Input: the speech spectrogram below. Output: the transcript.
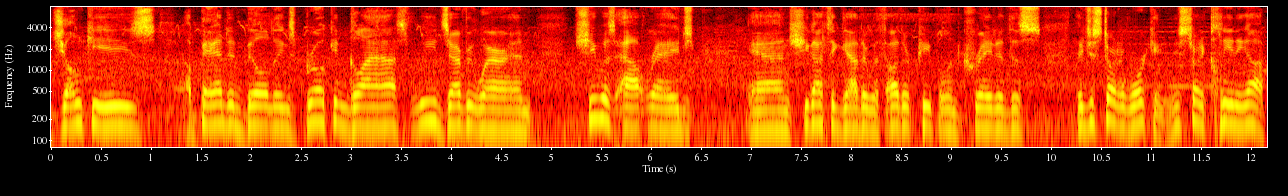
junkies, abandoned buildings, broken glass, weeds everywhere. And she was outraged. And she got together with other people and created this. They just started working, they started cleaning up.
